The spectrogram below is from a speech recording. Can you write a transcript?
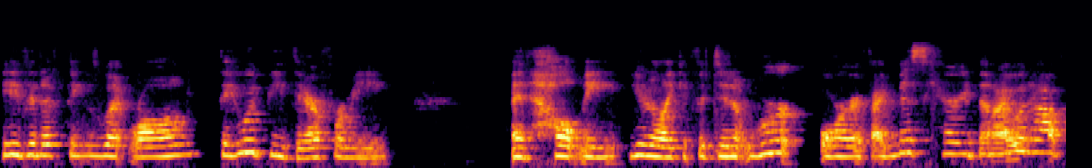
even if things went wrong, they would be there for me and help me. You know, like if it didn't work or if I miscarried, then I would have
